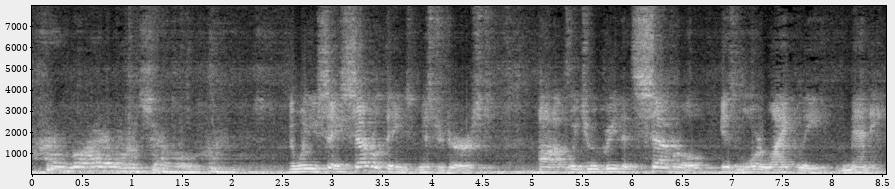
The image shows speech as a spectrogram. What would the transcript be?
I lied on several things. And when you say several things, Mr. Durst, uh, would you agree that several is more likely many?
